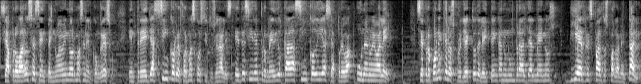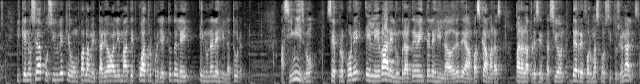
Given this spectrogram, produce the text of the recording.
se aprobaron 69 normas en el Congreso, entre ellas 5 reformas constitucionales, es decir, en promedio cada 5 días se aprueba una nueva ley. Se propone que los proyectos de ley tengan un umbral de al menos 10 respaldos parlamentarios y que no sea posible que un parlamentario avale más de 4 proyectos de ley en una legislatura. Asimismo, se propone elevar el umbral de 20 legisladores de ambas cámaras para la presentación de reformas constitucionales.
